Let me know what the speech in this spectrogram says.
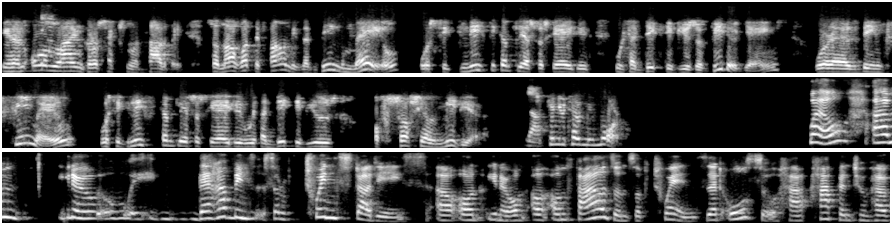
yeah. in an online cross-sectional survey. So now what they found is that being male was significantly associated with addictive use of video games, whereas being female was significantly associated with addictive use of social media. Yeah. Can you tell me more? Well, um, you know, there have been sort of twin studies uh, on, you know, on, on, thousands of twins that also have happen to have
